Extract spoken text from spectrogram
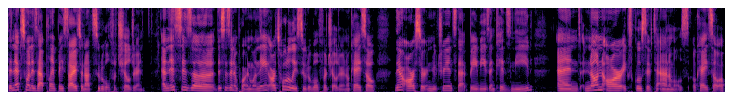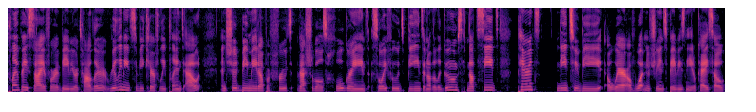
The next one is that plant based diets are not suitable for children and this is a this is an important one. They are totally suitable for children. Okay, so there are certain nutrients that babies and kids need, and none are exclusive to animals. Okay, so a plant based diet for a baby or toddler really needs to be carefully planned out and should be made up of fruits, vegetables, whole grains, soy foods, beans, and other legumes, nuts, seeds. Parents need to be aware of what nutrients babies need. Okay, so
